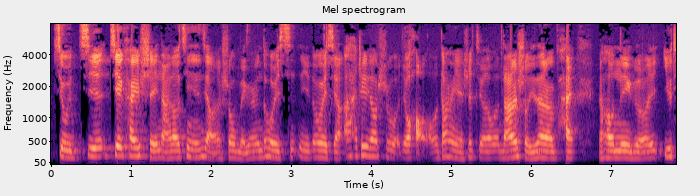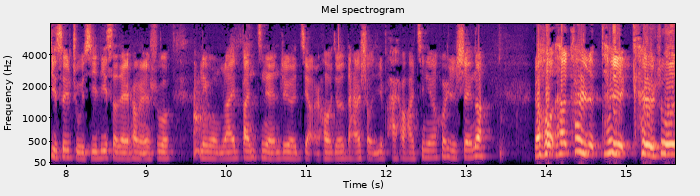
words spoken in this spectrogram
就揭揭开谁拿到今年奖的时候，每个人都会心里都会想啊，这个要是我就好了。我当时也是觉得，我拿着手机在那拍，然后那个 UTC 主席 Lisa 在上面说，那个我们来颁今年这个奖，然后我就拿着手机拍，哇，今年会是谁呢？然后他开始他是开始说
